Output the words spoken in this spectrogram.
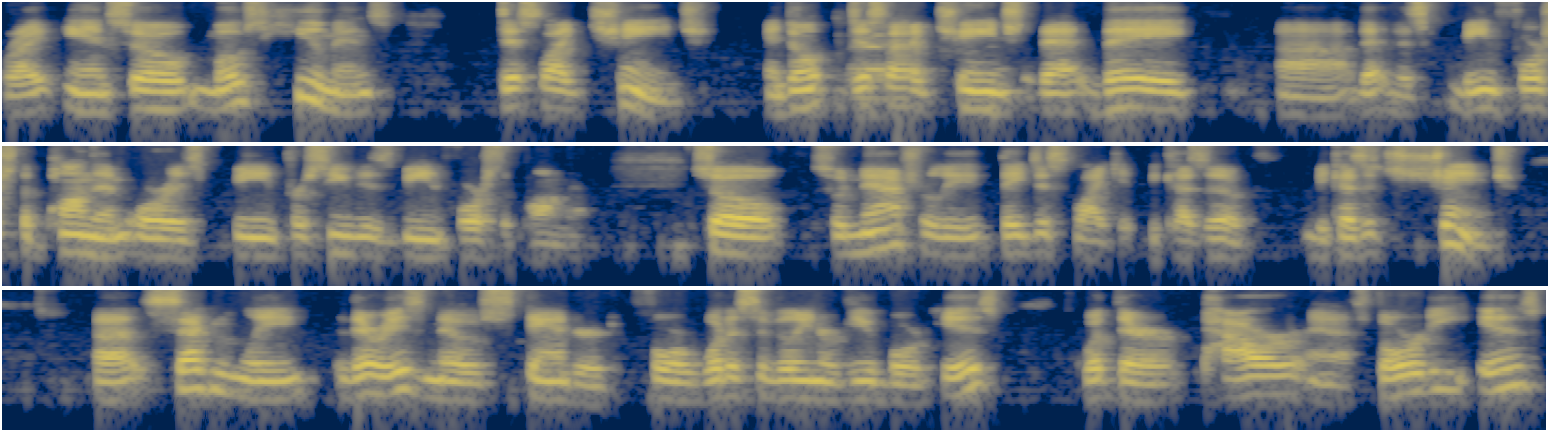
right? And so most humans dislike change and don't Right. dislike change that they uh, that is being forced upon them or is being perceived as being forced upon them. So so naturally they dislike it because of because it's change. Uh, secondly, there is no standard for what a civilian review board is, what their power and authority is,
